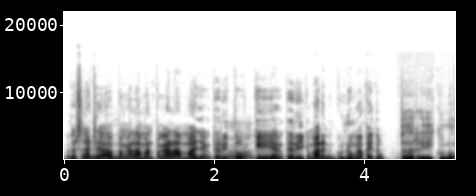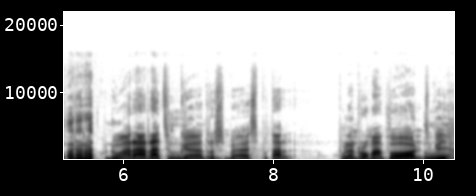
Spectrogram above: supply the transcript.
terus ada pengalaman-pengalaman yang dari Turki, yang dari kemarin gunung apa itu? Dari Gunung Ararat. Gunung Ararat juga, sekali. terus bahas putar bulan Ramadan juga Uh. ya.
